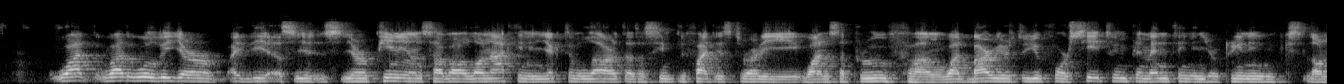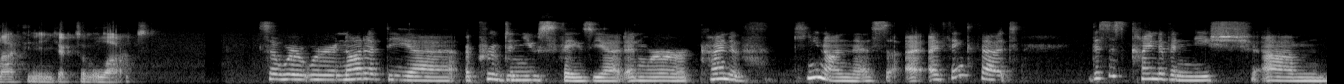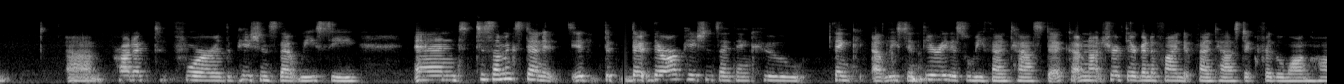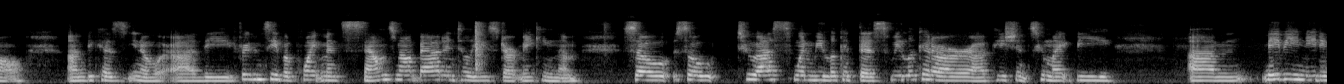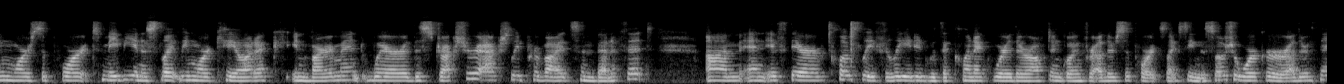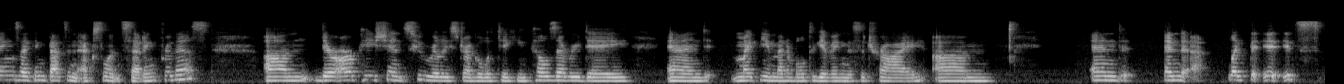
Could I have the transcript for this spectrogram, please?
what what will be your ideas, your opinions about long-acting injectable ART as a simplified strategy once approved? Um, what barriers do you foresee to implementing in your clinics long-acting injectable ART? So we're we're not at the uh, approved in use phase yet, and we're kind of keen on this. I, I think that this is kind of a niche um, um, product for the patients that we see. And to some extent, it, it there, there are patients I think who think, at least in theory, this will be fantastic. I'm not sure if they're going to find it fantastic for the long haul, um, because you know uh, the frequency of appointments sounds not bad until you start making them. So, so to us, when we look at this, we look at our uh, patients who might be um, maybe needing more support, maybe in a slightly more chaotic environment where the structure actually provides some benefit. Um, and if they're closely affiliated with a clinic where they're often going for other supports, like seeing the social worker or other things, I think that's an excellent setting for this. Um, there are patients who really struggle with taking pills every day and might be amenable to giving this a try. Um, and and uh, like the, it, it's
